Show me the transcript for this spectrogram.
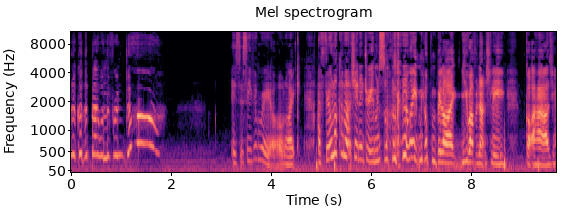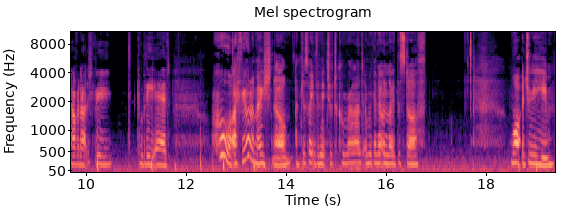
Look at the bow on the front door. Is this even real? Like, I feel like I'm actually in a dream and someone's gonna wake me up and be like, you haven't actually got a house, you haven't actually completed. Whew, I feel emotional. I'm just waiting for Mitchell to come round and we're gonna unload the stuff. What a dream.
